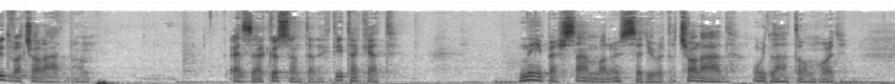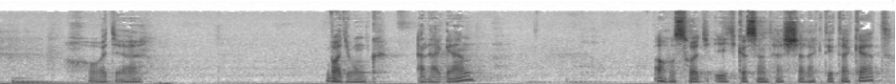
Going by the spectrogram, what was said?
Üdv a családban! Ezzel köszöntelek titeket. Népes számban összegyűlt a család. Úgy látom, hogy, hogy eh, vagyunk elegen, ahhoz, hogy így köszönthesselek titeket,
